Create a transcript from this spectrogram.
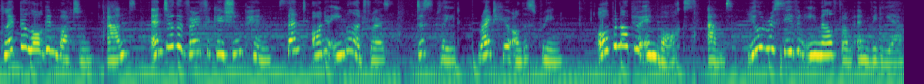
Click the login button and enter the verification PIN sent on your email address displayed right here on the screen. Open up your inbox and you'll receive an email from NVIDIA.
